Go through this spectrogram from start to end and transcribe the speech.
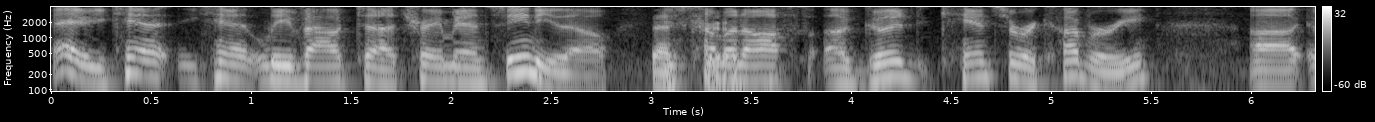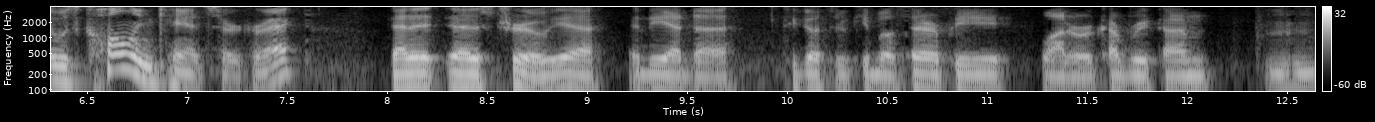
Hey, you can't you can't leave out uh, Trey Mancini though. That's He's coming true. off a good cancer recovery. Uh, it was colon cancer, correct? That is, that is true. Yeah, and he had to to go through chemotherapy, a lot of recovery time. Mm-hmm.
